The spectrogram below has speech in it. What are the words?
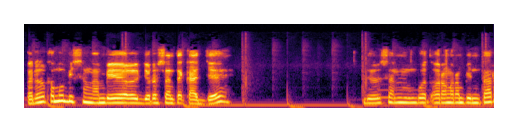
Padahal kamu bisa ngambil jurusan TKJ, jurusan buat orang-orang pintar.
